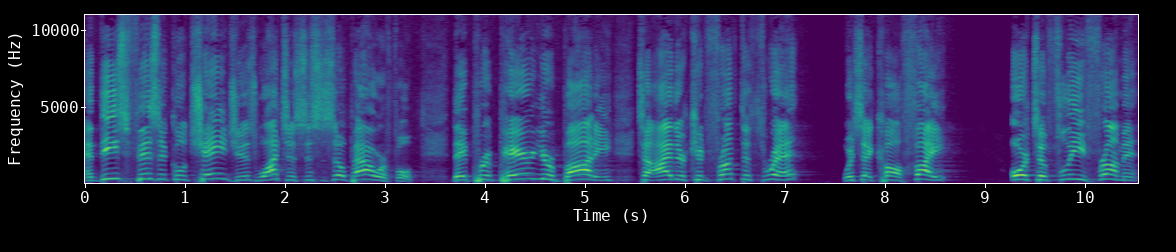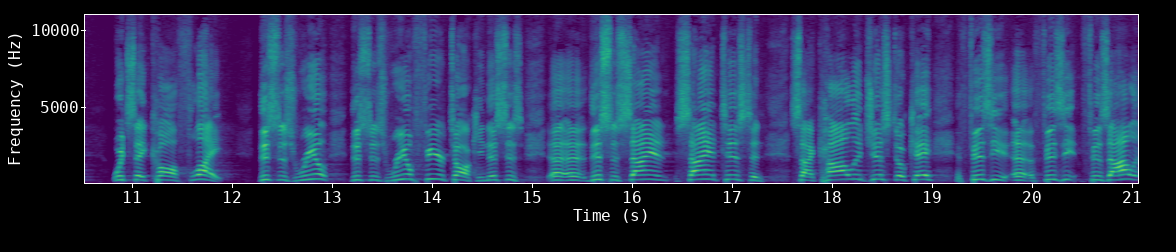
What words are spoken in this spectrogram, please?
And these physical changes, watch this, this is so powerful. They prepare your body to either confront the threat, which they call fight, or to flee from it, which they call flight. This is real. This is real fear talking. This is uh, uh, this is science, scientists and psychologists. Okay, physi, uh, physi, physiolo-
